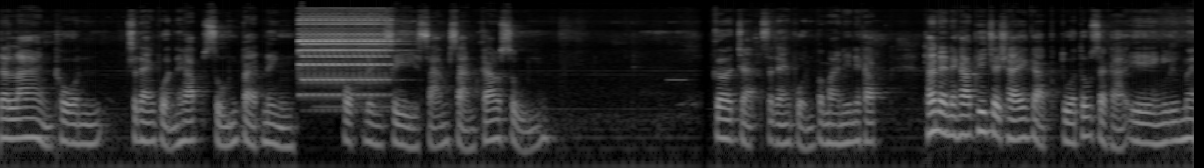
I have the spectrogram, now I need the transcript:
ด้านล่างโทนแสดงผลนะครับ 081 614-3390 ก็จะแสดงผลประมาณนี้นะครับท่านใดนะครับที่จะใช้กับตัวตู้สาขาเองหรือไม่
